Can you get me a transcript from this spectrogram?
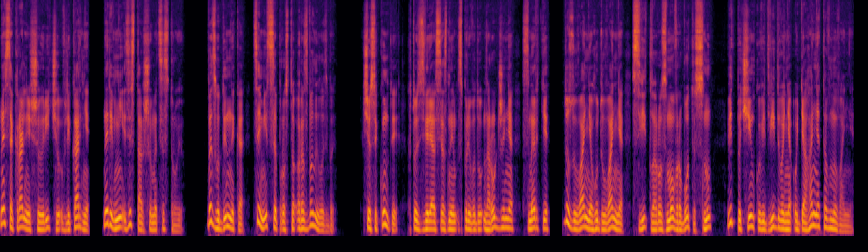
найсакральнішою річчю в лікарні на рівні зі старшою медсестрою. Без годинника це місце просто розвалилось би. Щосекунди хтось звірявся з ним з приводу народження, смерті, дозування, годування, світла, розмов, роботи, сну, відпочинку, відвідування, одягання та вмивання.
